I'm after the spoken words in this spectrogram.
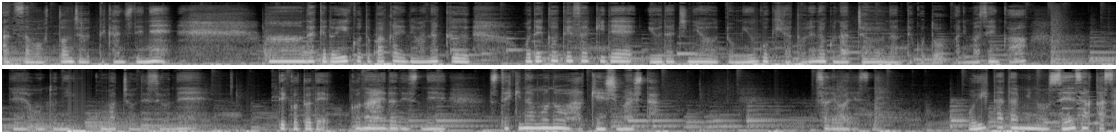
暑さも吹っ飛んじゃうって感じでね。うんだけどいいことばかりではなくお出かけ先で夕立に遭うと身動きが取れなくなっちゃうなんてことありませんか？ね本当に困っちゃうんですよね。ってことでこの間ですね素敵なものを発見しました。それはですね折りたたみの星座傘。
